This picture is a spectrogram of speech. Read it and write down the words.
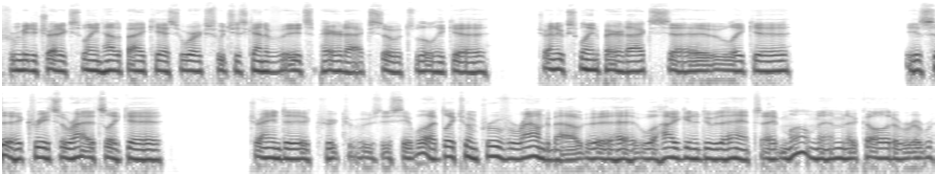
for me to try to explain how the podcast works, which is kind of, it's a paradox. So it's like, uh, trying to explain a paradox, uh, like, uh, is, uh, creates a, it's like, uh, trying to say, well, I'd like to improve a roundabout. Uh, well, how are you going to do that? I, well, I'm going to call it a, oh,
